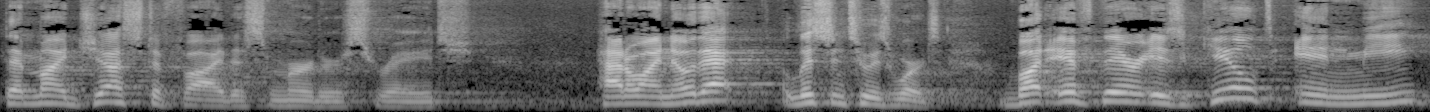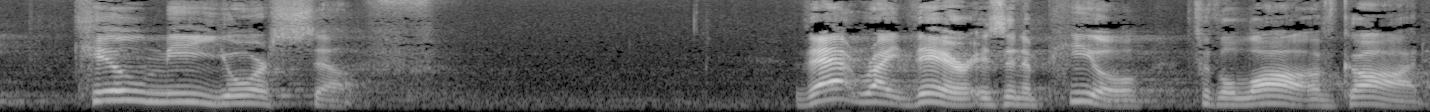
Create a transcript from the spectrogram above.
that might justify this murderous rage. How do I know that? Listen to his words. But if there is guilt in me, kill me yourself. That right there is an appeal to the law of God.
